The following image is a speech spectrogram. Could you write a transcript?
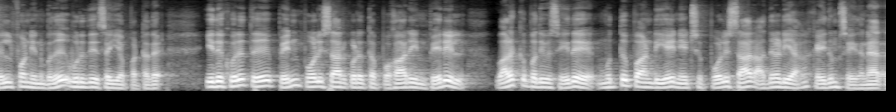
செல்போன் என்பது உறுதி செய்யப்பட்டது. இது குறித்து பெண் போலீசார் கொடுத்த புகாரின் பேரில் வழக்கு பதிவு செய்து முத்துப்பாண்டியை நேற்று போலீசார் அதிரடியாக கைதும் செய்தனர்.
